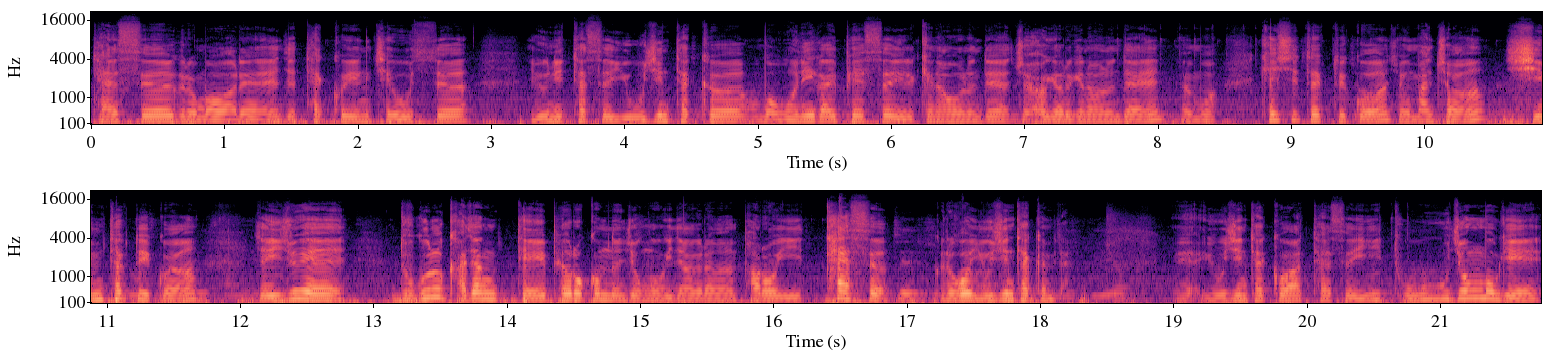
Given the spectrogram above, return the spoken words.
테스 그리고 뭐 아래 이제 테크잉 제우스 유니테스 유진테크 뭐 원익 IPS 이렇게 나오는데 쭉 여러 개 나오는데 뭐 캐시텍도 있고 좀 많죠 심텍도 있고요 이제 이 중에 누구를 가장 대표로 꼽는 종목이냐 그러면 바로 이 테스 그리고 유진테크입니다 예, 유진테크와 테스 이 두 종목이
